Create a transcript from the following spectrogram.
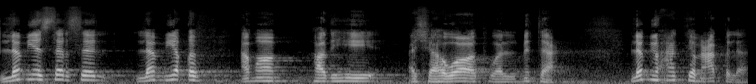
لم يسترسل لم يقف أمام هذه الشهوات والمتع لم يحكم عقله.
